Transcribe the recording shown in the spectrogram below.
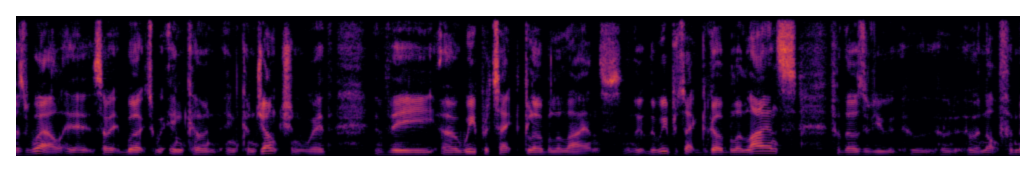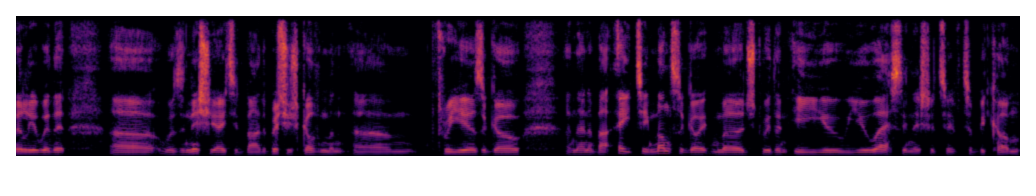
as well, it, so it worked in, in conjunction with the uh, We Protect Global Alliance. The, the, We Protect Global Alliance, for those of you who, who, who are not familiar with it, uh, was initiated by the British government um, three years ago, and then about 18 months ago it merged with an EU-US initiative to become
